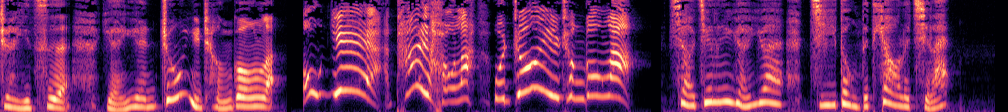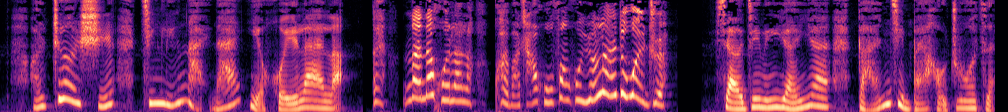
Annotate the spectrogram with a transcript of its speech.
这一次，圆圆终于成功了。哦耶！太好了，我终于成功了！小精灵圆圆激动的跳了起来。而这时，精灵奶奶也回来了。哎，奶奶回来了，快把茶壶放回原来的位置。小精灵圆圆赶紧摆好桌子，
